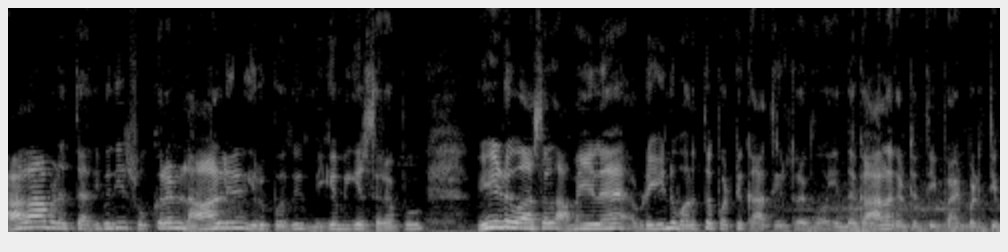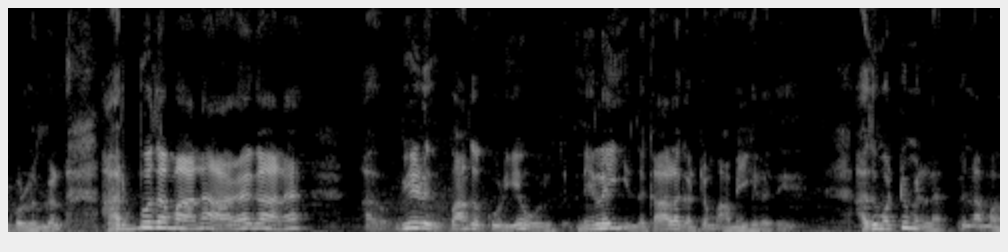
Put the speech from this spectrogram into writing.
நாலாம் இடத்து அதிபதி சுக்கிரன் நாளில் இருப்பது மிக மிக சிறப்பு. வீடு வாசல் அமையலை அப்படின்னு வருத்தப்பட்டு காத்துக்கிட்டு இருக்கோம். இந்த காலகட்டத்தை பயன்படுத்தி கொள்ளுங்கள். அற்புதமான அழகான வீடு வாங்கக்கூடிய ஒரு நிலை இந்த காலகட்டம் அமைகிறது. அது மட்டும் இல்லை நம்ம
